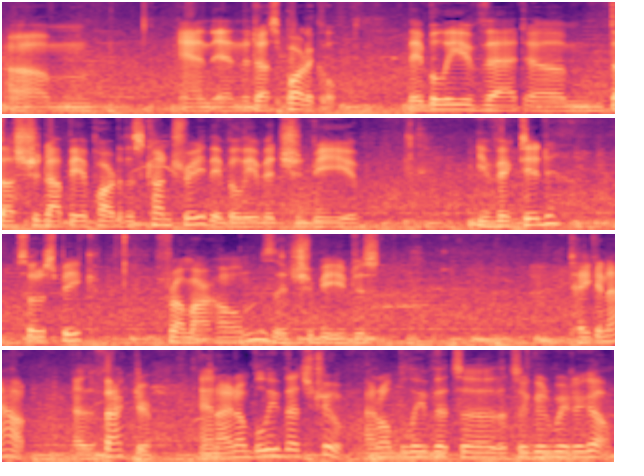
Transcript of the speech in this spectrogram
um, and and the dust particle. They believe that um, dust should not be a part of this country. They believe it should be evicted, so to speak, from our homes. It should be just taken out as a factor, and I don't believe that's true. I don't believe that's a that's a good way to go.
